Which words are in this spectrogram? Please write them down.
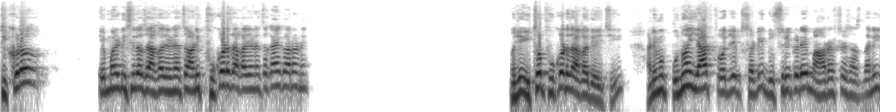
तिकडं एमआयडीसीला जागा देण्याचा आणि फुकट जागा देण्याचं काय कारण आहे? म्हणजे इथं फुकट जागा द्यायची आणि मग पुन्हा याच प्रोजेक्टसाठी दुसरीकडे महाराष्ट्र शासनाने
